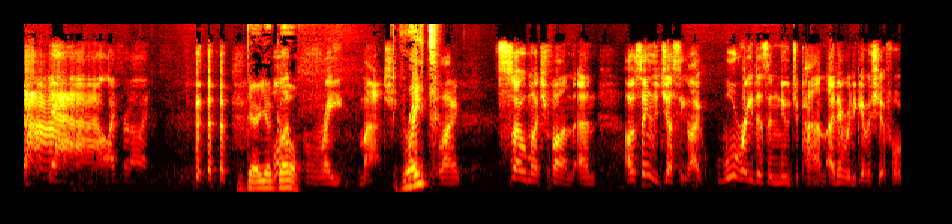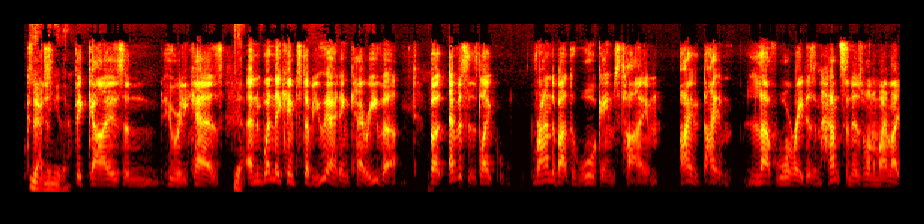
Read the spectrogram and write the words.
Ah! Yeah. Eye for an eye. There you What go. a great match! Right? Like so much fun. And I was saying to Jesse, like War Raiders in New Japan, I didn't really give a shit for because Yeah, they're just neither. big guys and who really cares. Yeah. And when they came to WWE, I didn't care either. But ever since like round about the War Games time, I I love War Raiders and Hanson is one of my like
